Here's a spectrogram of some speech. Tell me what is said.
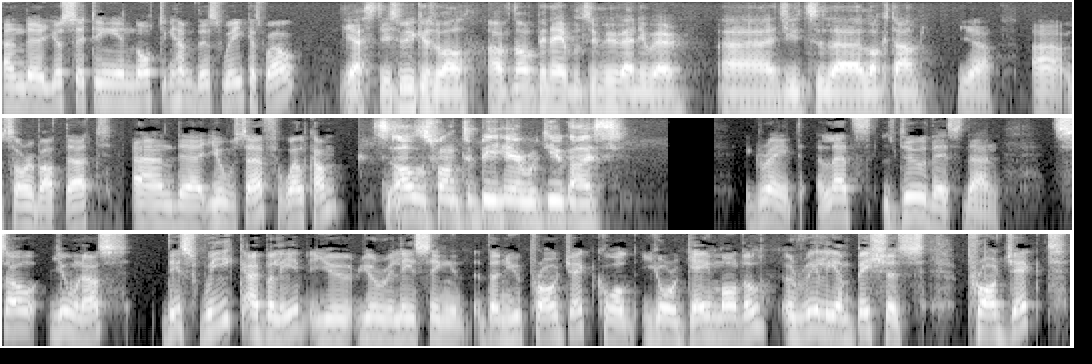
And uh, you're sitting in Nottingham this week as well. Yes, this week as well. I've not been able to move anywhere uh, due to the lockdown. Yeah, uh, sorry about that. And uh, Josef, welcome. It's always fun to be here with you guys. Great. Let's do this then. So, Jonas, this week, I believe you you're releasing the new project called Your Game Model, a really ambitious project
